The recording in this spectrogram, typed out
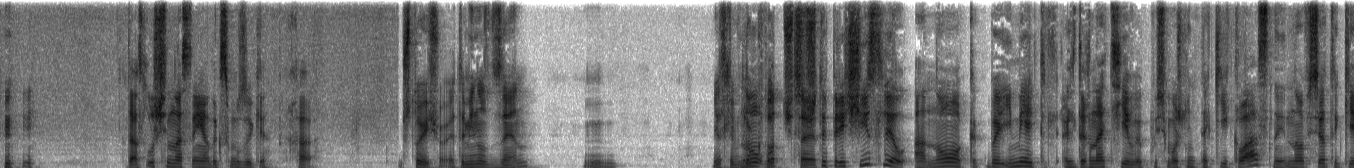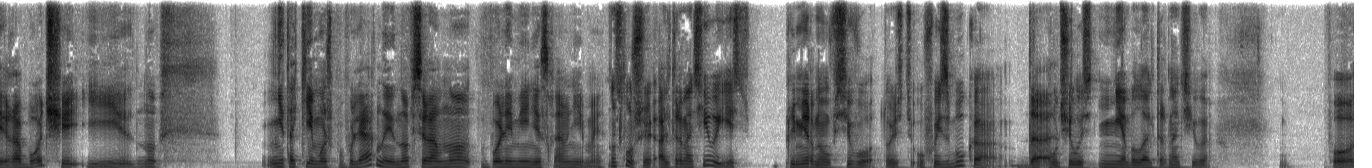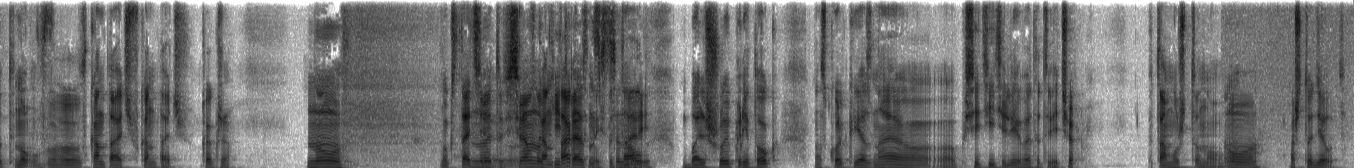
Да, слушайте нас на Яндекс Музыке. Ха. Что еще? Это минус Дзен. Если вдруг Ну, вот все, читает... что ты перечислил, оно как бы имеет альтернативы. Пусть, может, не такие классные, но все-таки рабочие и, ну, не такие, может, популярные, но все равно более-менее сравнимые. Ну, слушай, альтернативы есть примерно у всего. То есть у Фейсбука Да. получилось не было альтернативы. Вот. Ну, в- ВКонтач, ВКонтач, как же? Ну, Ну, кстати, но это все равно какие-то разные испытал сценарии. большой приток, насколько я знаю, э, посетителей в этот вечер. Потому что, ну, О, а что делать?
